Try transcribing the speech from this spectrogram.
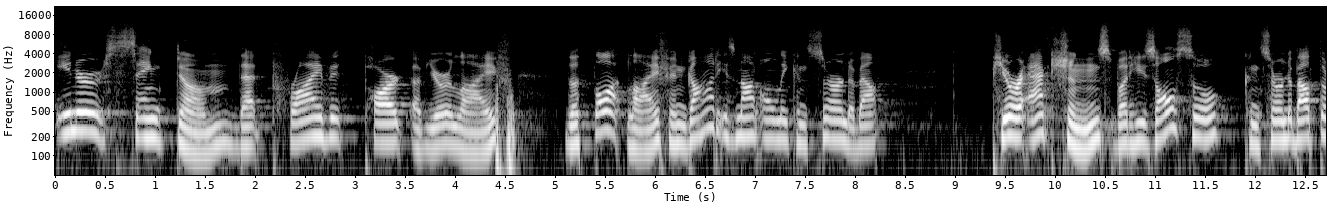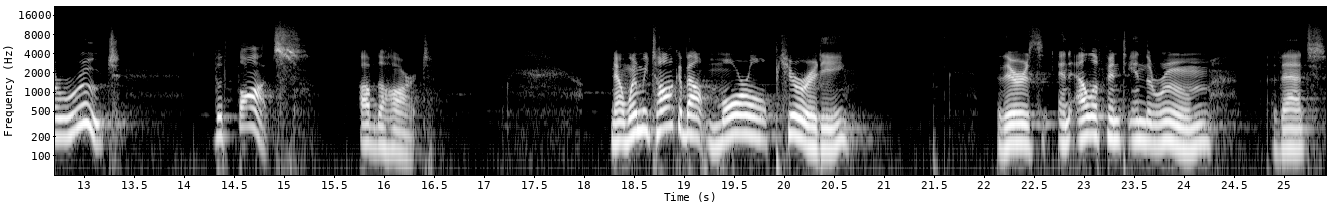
inner sanctum, that private part of your life, the thought life, and God is not only concerned about pure actions, but He's also concerned about the root, the thoughts of the heart. Now, when we talk about moral purity, there's an elephant in the room that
